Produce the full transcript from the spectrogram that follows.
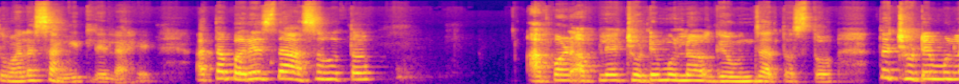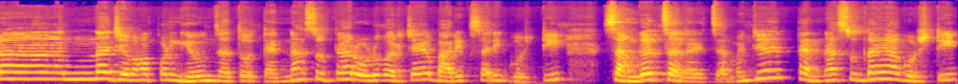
तुम्हाला सांगितलेलं आहे. आता बरेचदा असं होतं आपण आपले छोटे मुलं घेऊन जात असतो. तर छोटे मुलांना जेव्हा आपण घेऊन जातो त्यांनासुद्धा रोडवरच्या या बारीक सारीक गोष्टी सांगत चालायच्या म्हणजे त्यांनासुद्धा या गोष्टी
